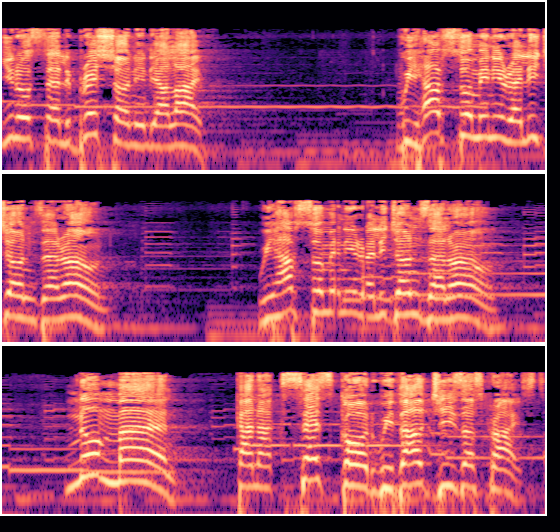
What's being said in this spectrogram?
you know, celebration in their life. We have so many religions around. We have so many religions around. No man can access God without Jesus Christ.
